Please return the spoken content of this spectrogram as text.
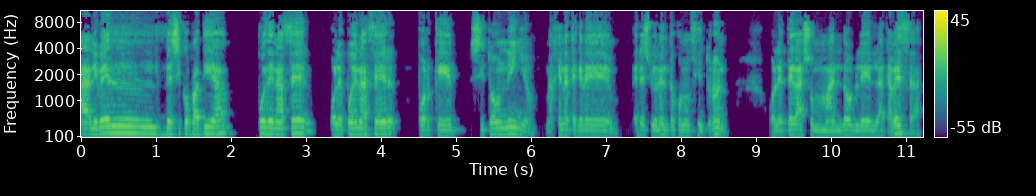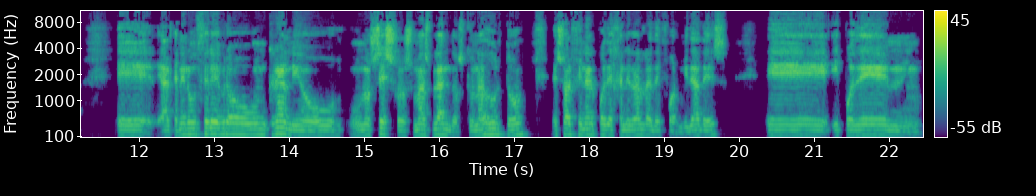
a nivel de psicopatía pueden hacer o le pueden hacer porque si tú a un niño, imagínate que eres violento con un cinturón o le pegas un mandoble en la cabeza, eh, al tener un cerebro, un cráneo, unos sesos más blandos que un adulto, eso al final puede generarle deformidades eh, y puede mm,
